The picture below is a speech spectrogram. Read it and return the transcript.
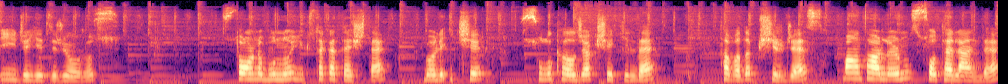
iyice yediriyoruz. Sonra bunu yüksek ateşte böyle içi sulu kalacak şekilde tavada pişireceğiz. Mantarlarımız sotelendi.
